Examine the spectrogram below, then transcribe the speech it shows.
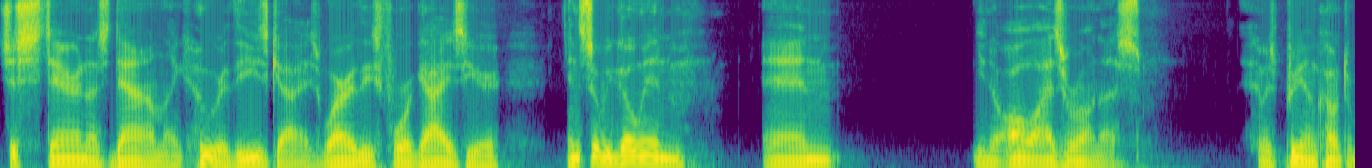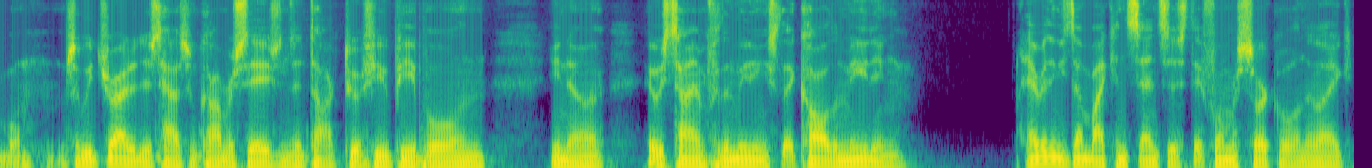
just staring us down like, who are these guys? Why are these four guys here? And so we go in and, you know, all eyes were on us. It was pretty uncomfortable. So we tried to just have some conversations and talk to a few people. And, you know, it was time for the meeting. So they called the meeting. Everything's done by consensus. They form a circle and they're like,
